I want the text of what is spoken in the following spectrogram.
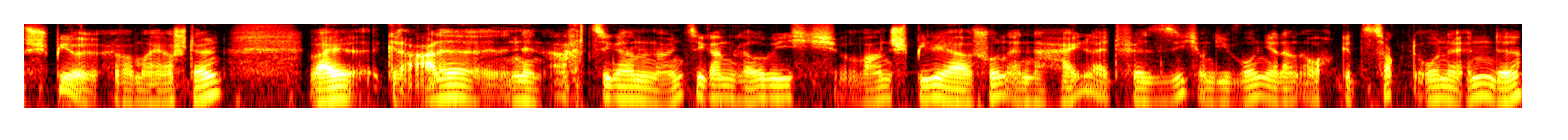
Spiel einfach mal herstellen, weil gerade in den 80ern, 90ern, glaube ich, waren Spiele ja schon ein Highlight für sich und die wurden ja dann auch gezockt ohne Ende.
